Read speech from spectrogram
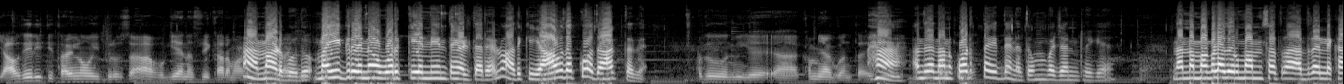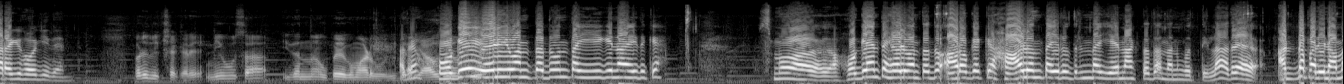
ಯಾವುದೇ ರೀತಿ ತಲೆನೋವು ಇದ್ರೂ ಸಹ ಆ ಹೊಗೆಯನ್ನು ಸ್ವೀಕಾರ ಮಾಡಬಹುದು ಮೈಗ್ರೇನ್ ವರ್ಕ್ ವರ್ಕೇನಿ ಅಂತ ಹೇಳ್ತಾರೆ ಅಲ್ವಾ? ಅದಕ್ಕೆ ಯಾವುದಕ್ಕೂ ಅದು ಆಗ್ತದೆ. ಅದು ನಿಮಗೆ ಆ, ಕಮ್ಮಿ ಆಗುವಂತ ಹಾ ಅಂದ್ರೆ ನಾನು ಕೊಡ್ತಾ ಇದ್ದೇನೆ ತುಂಬಾ ಜನರಿಗೆ. ನನ್ನ ಮಗಳ ದುರ್ಮಾಂಸ ಅದರಲ್ಲೇ ಕರಗಿ ಹೋಗಿದೆ ಅಂತ. ನೋಡಿ ವೀಕ್ಷಕರೇ ನೀವು ಸಹ ಇದನ್ನ ಉಪಯೋಗ ಮಾಡಬಹುದು ಅದೇ ಹೊಗೆ ಎಳೆಯುವಂಥದ್ದು ಅಂತ ಈಗಿನ ಇದಕ್ಕೆ ಸ್ಮೋ ಹೊಗೆ ಅಂತ ಹೇಳುವಂಥದ್ದು ಆರೋಗ್ಯಕ್ಕೆ ಹಾಳು ಅಂತ ಇರೋದ್ರಿಂದ ಏನಾಗ್ತದ ನನಗೆ ಗೊತ್ತಿಲ್ಲ. ಆದರೆ ಅಡ್ಡ ಪರಿಣಾಮ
